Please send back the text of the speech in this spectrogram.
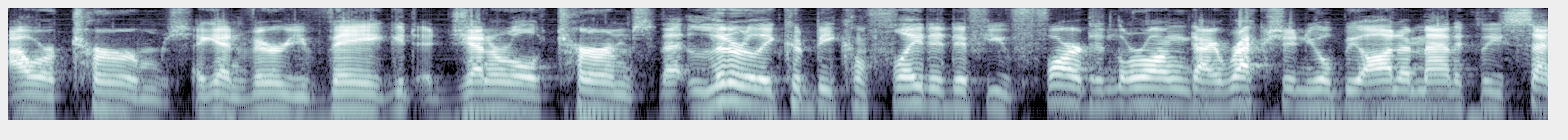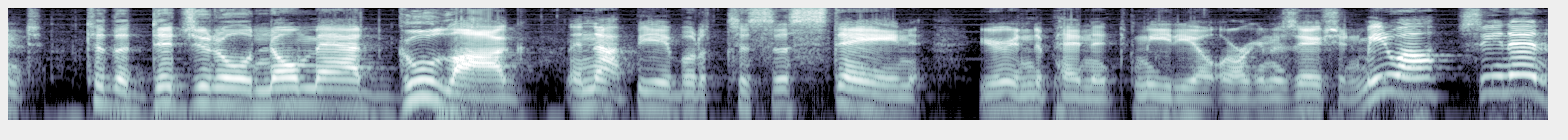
our terms. Again, very vague, uh, general terms that literally could be conflated if you fart in the wrong direction, you'll be automatically sent to the digital nomad gulag and not be able to sustain your independent media organization. Meanwhile, CNN,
